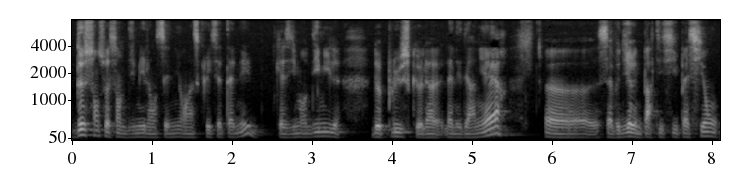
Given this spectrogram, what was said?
270 000 enseignants inscrits cette année, quasiment 10 000 de plus que l'année dernière. Euh, ça veut dire une participation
